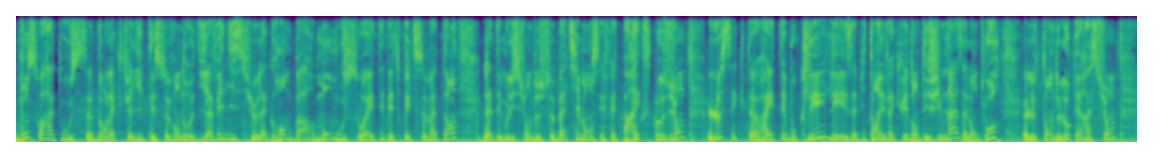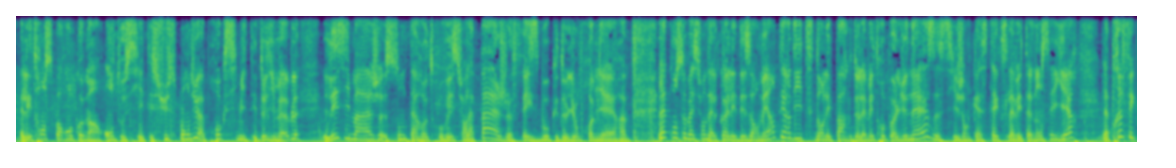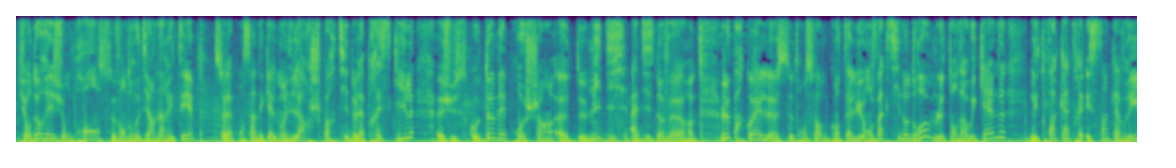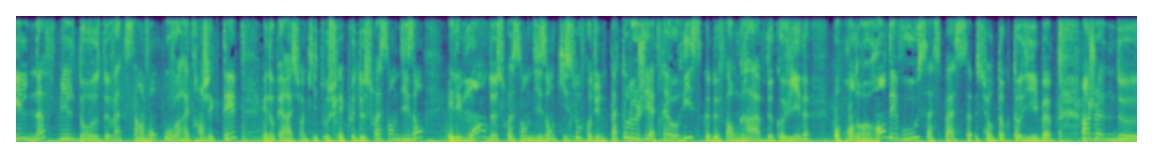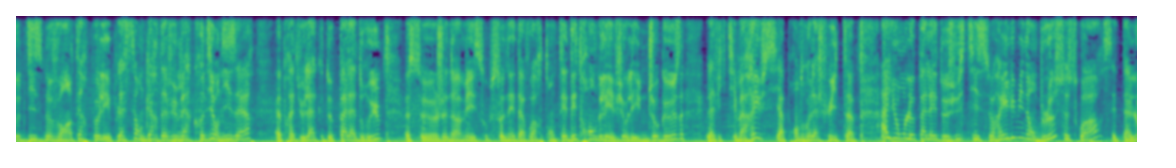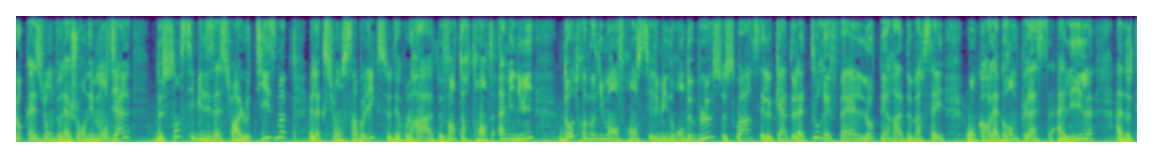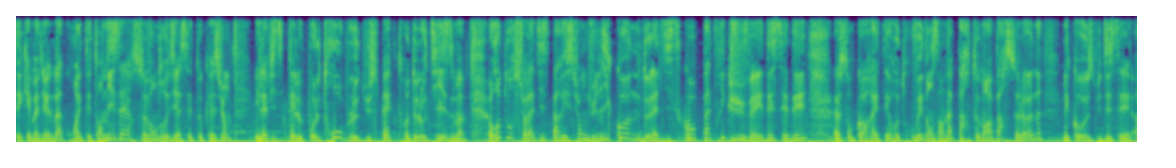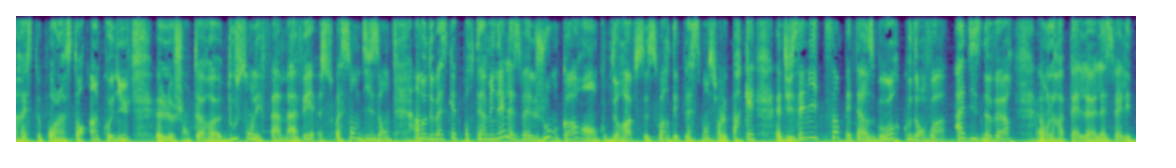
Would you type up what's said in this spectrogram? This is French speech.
Bonsoir à tous. Dans l'actualité, ce vendredi à Vénissieux, la grande barre Montmousseau a été détruite ce matin. La démolition de ce bâtiment s'est faite par explosion. Le secteur a été bouclé, les habitants évacués dans des gymnases alentours le temps de l'opération. Les transports en commun ont aussi été suspendus à proximité de l'immeuble. Les images sont à retrouver sur la page Facebook de Lyon Première. La consommation d'alcool est désormais interdite dans les parcs de la métropole lyonnaise. Si Jean Castex l'avait annoncé hier, la préfecture de région prend ce vendredi un arrêté. Cela concerne également une large partie de la presqu'île jusqu'au 2 mai prochain euh, de midi à 19h. Le parc OL se transforme quant à lui en vaccinodrome le temps d'un week-end. Les 3, 4 et 5 avril, 9000 doses de vaccins vont pouvoir être injectées. Une opération qui touche les plus de 70 ans et les moins de 70 ans qui souffrent d'une pathologie à très haut risque de forme grave de Covid. Pour prendre rendez-vous, ça se passe sur Doctolib. Un jeune de 19 ans interpellé, placé en garde à vue mercredi en Isère, près du lac de Paladru. Ce jeune homme est soupçonné d'avoir tenté d'étrangler et violer une joggeuse. La victime a réussi à prendre la fuite. À Lyon, le palais de justice sera illuminé en bleu ce soir. C'est à l'occasion de la journée mondiale de sensibilisation à l'autisme. L'action symbolique se déroulera de 20h30 à minuit. D'autres monuments en France s'illumineront de bleu ce soir. C'est le cas de la Tour Eiffel, l'Opéra de Marseille ou encore la Grande Place à Lille. À noter qu'Emmanuel Macron était en Isère ce vendredi à cette occasion. Il a visité le pôle trouble du spectre de l'autisme. Retour sur la disparition d'une icône de la disco. Patrick Juvet est décédé. Son corps a été retrouvé dans un appartement à Barcelone. Les causes du décès restent pour l'instant inconnues. Le chanteur D'où sont les femmes avait 70 ans. Un mot de basket pour terminer. L'Asvel joue encore en Coupe d'Europe. Ce soir, déplacement sur le parquet du Zénith Saint-Pétersbourg. Coup d'envoi à 19h. On le rappelle, l'Asvel est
